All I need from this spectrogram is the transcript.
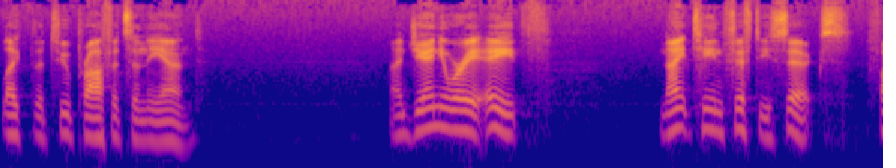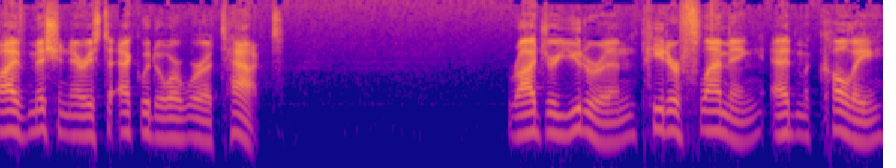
like the two prophets in the end. On January 8th, 1956, five missionaries to Ecuador were attacked. Roger Youderian, Peter Fleming, Ed McCully,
